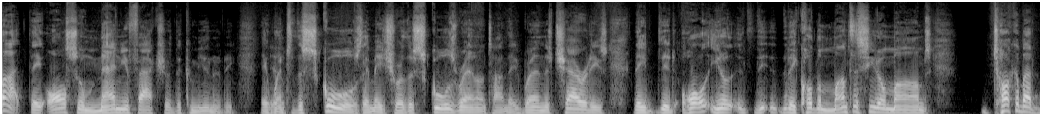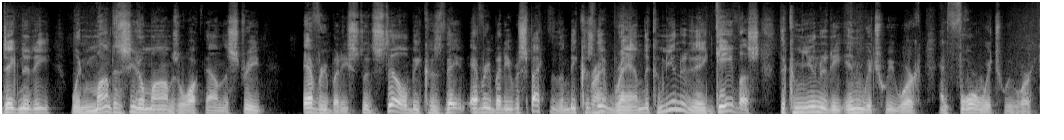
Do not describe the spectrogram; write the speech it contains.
But they also manufactured the community. They went to the schools. They made sure the schools ran on time. They ran the charities. They did all, you know, they called them Montecito moms. Talk about dignity. When Montecito moms walk down the street, everybody stood still because they everybody respected them because they ran the community. They gave us the community in which we worked and for which we worked.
